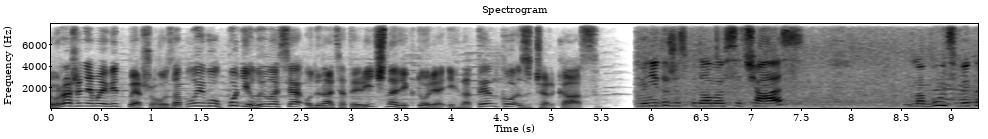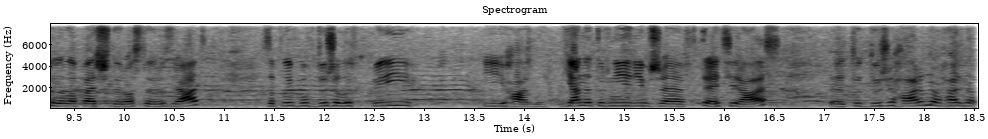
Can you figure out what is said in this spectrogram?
Враженнями від першого запливу поділилася 11-річна Вікторія Ігнатенко з Черкас. Мені дуже сподобався час. Мабуть, виконала перший дорослий розряд. Заплив був дуже легкий і гарний. Я на турнірі вже в третій раз. Е, Тут дуже гарно, гарна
